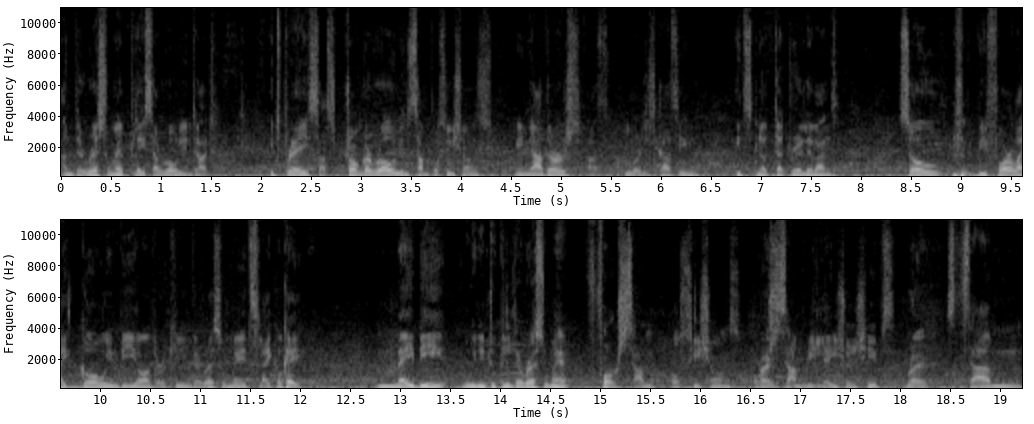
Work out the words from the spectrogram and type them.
and the resume plays a role in that. It plays a stronger role in some positions, in others, as we were discussing, it's not that relevant. So before like going beyond or killing the resume, it's like okay, maybe we need to kill the resume for some positions or Right. some relationships, Right. some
